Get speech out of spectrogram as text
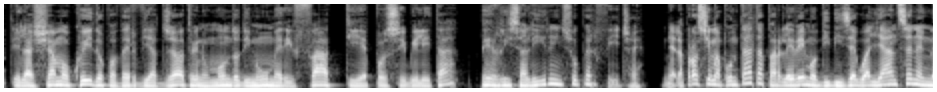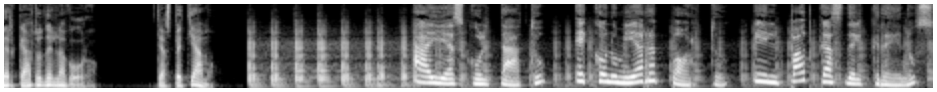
Ti lasciamo qui dopo aver viaggiato in un mondo di numeri, fatti e possibilità per risalire in superficie. Nella prossima puntata parleremo di diseguaglianze nel mercato del lavoro. Ti aspettiamo. Hai ascoltato Economia Rapporto, il podcast del Crenos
